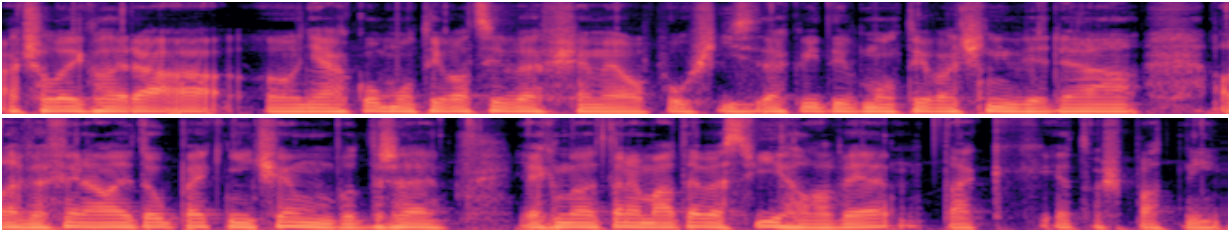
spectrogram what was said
A člověk hledá eh, nějakou motivaci ve všem, jo, pouští si takový ty motivační videa, ale ve finále je to úplně k ničemu, protože jakmile to nemáte ve své hlavě, tak je to špatný.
